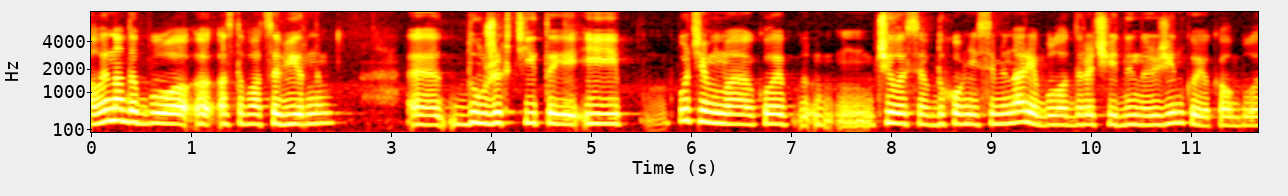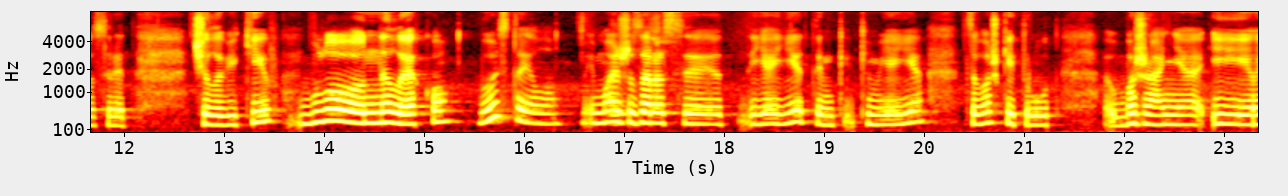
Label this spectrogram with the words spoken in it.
Але треба було е, оставатися вірним, е, дуже хотіти. І потім, е, коли вчилася в духовній семінарії, була, до речі, єдиною жінкою, яка була серед чоловіків. Було нелегко, вистояла. І майже зараз я є тим, ким я є. Це важкий труд, бажання і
